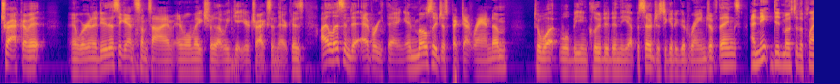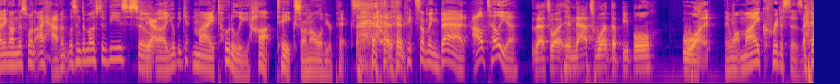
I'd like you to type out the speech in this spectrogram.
track of it. And we're going to do this again sometime, and we'll make sure that we get your tracks in there. Because I listened to everything and mostly just picked at random to what will be included in the episode just to get a good range of things. and Nate did most of the planning on this one. I haven't listened to most of these, so Yeah. uh, you'll be getting my totally hot takes on all of your picks. if you picked something bad, I'll tell you. That's what, and that's what the people want. They want my criticism.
